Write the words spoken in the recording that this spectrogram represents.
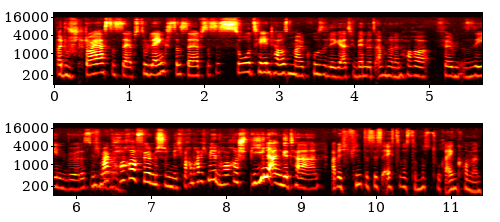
Weil du steuerst es selbst, du lenkst es selbst. Das ist so 10.000 Mal gruseliger, als wie wenn du jetzt einfach nur einen Horrorfilm sehen würdest. Und ich mag Horrorfilme schon nicht. Warum habe ich mir ein Horrorspiel angetan? Aber ich finde, das ist echt sowas, da musst du reinkommen.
